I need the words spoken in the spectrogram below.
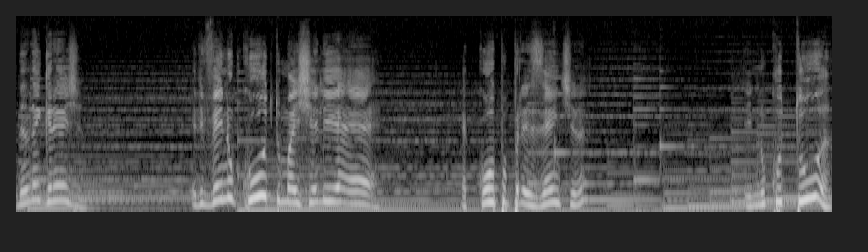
dentro da igreja. Ele vem no culto, mas ele é, é corpo presente, né? Ele não cultua.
